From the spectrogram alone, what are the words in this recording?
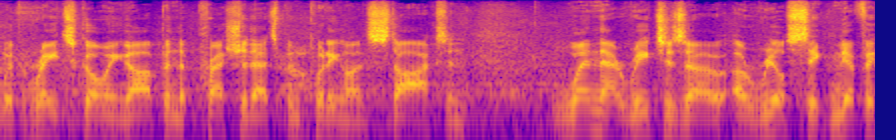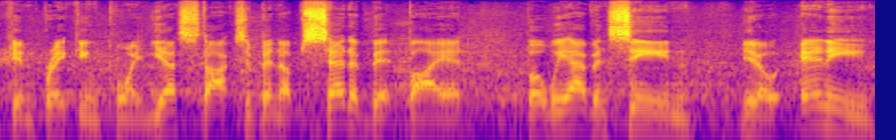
with rates going up and the pressure that's been putting on stocks and when that reaches a, a real significant breaking point? Yes, stocks have been upset a bit by it, but we haven't seen you know any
